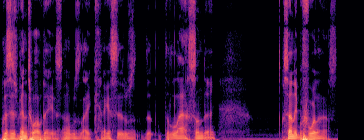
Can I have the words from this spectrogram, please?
because it's been 12 days, and it was like, I guess it was the, the last Sunday, Sunday before last.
